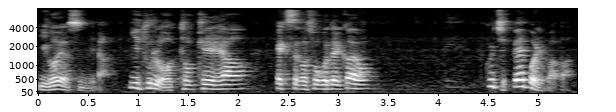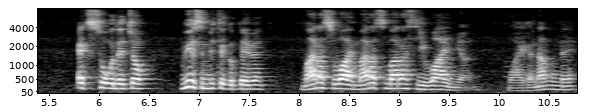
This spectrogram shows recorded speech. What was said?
이거였습니다. 이 둘을 어떻게 해야 x가 소거될까요? 그렇지 빼버려 봐봐. x 소거됐죠? 위에서 밑에 거 빼면 마이너스 y 마이너스 마이너스 2y면 y가 남네.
